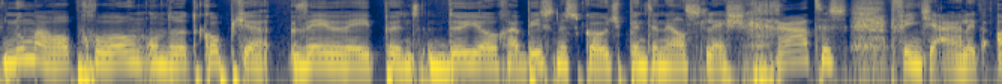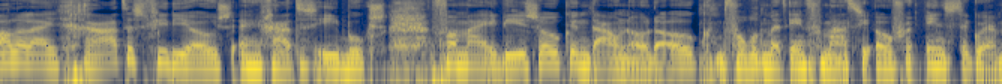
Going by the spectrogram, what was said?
noem maar op. Gewoon onder het kopje www.deyogabusinesscoach.nl slash gratis. Vind je eigenlijk allerlei gratis video's en gratis e-books van mij. Die je zo kunt downloaden. Ook bijvoorbeeld met informatie over Instagram.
